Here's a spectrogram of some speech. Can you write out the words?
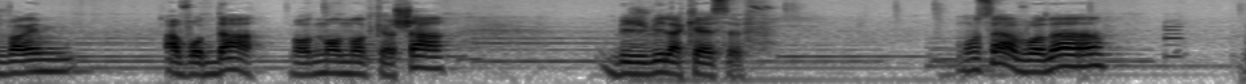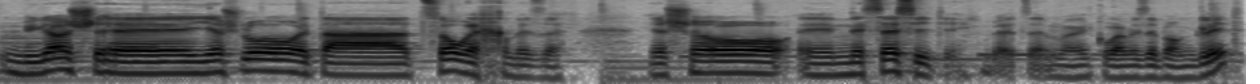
דברים, עבודה מאוד מאוד מאוד קשה בשביל הכסף. הוא עושה עבודה בגלל שיש לו את הצורך בזה. יש לו אה, necessity בעצם, קוראים לזה באנגלית.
